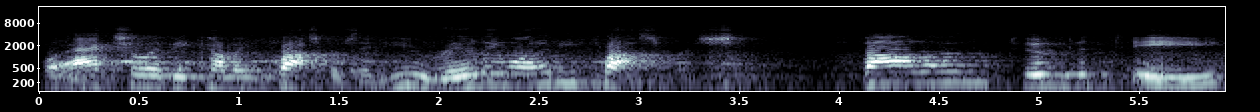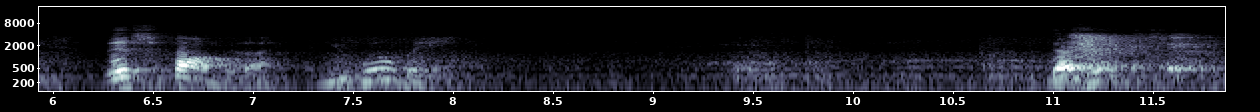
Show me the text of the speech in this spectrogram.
for actually becoming prosperous. If you really want to be prosperous, follow to the T this formula, and you will be. There it is.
